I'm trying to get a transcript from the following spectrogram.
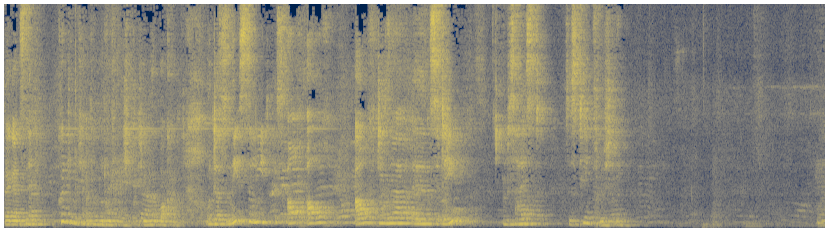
Wäre ganz nett. Könnt ihr mich einfach nur drauf ansprechen, wenn ihr Bock habt. Und das nächste Lied ist auch, auch auf dieser äh, CD und das heißt Systemflüchtling. Super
